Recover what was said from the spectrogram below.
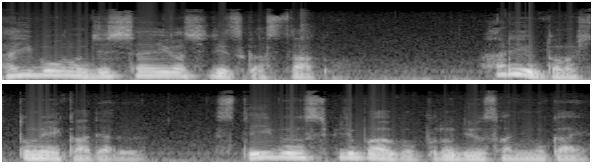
待望の実写映画シリーズがスタート。ハリウッドのヒットメーカーであるスティーブン・スピルバーグをプロデューサーに迎え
